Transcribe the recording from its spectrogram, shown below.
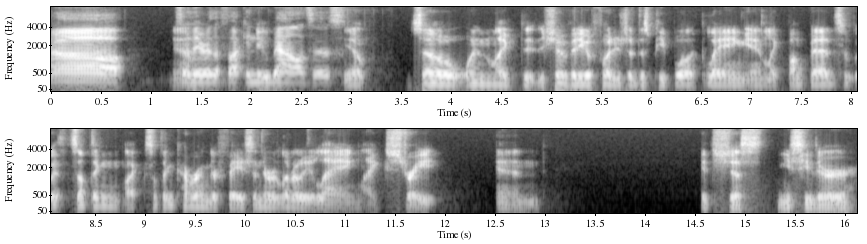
Oh, so they were the fucking New Balances. Yep. So when like they show video footage of just people like laying in like bunk beds with something like something covering their face, and they're literally laying like straight, and it's just you see they're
